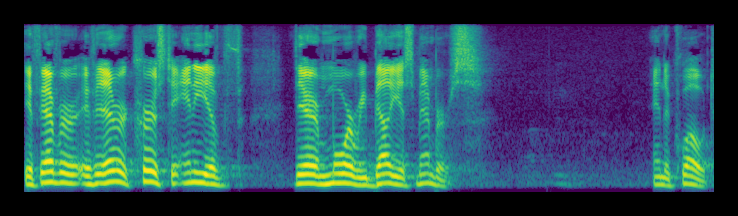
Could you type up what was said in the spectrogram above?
if, ever, if it ever occurs to any of their more rebellious members. End of quote.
